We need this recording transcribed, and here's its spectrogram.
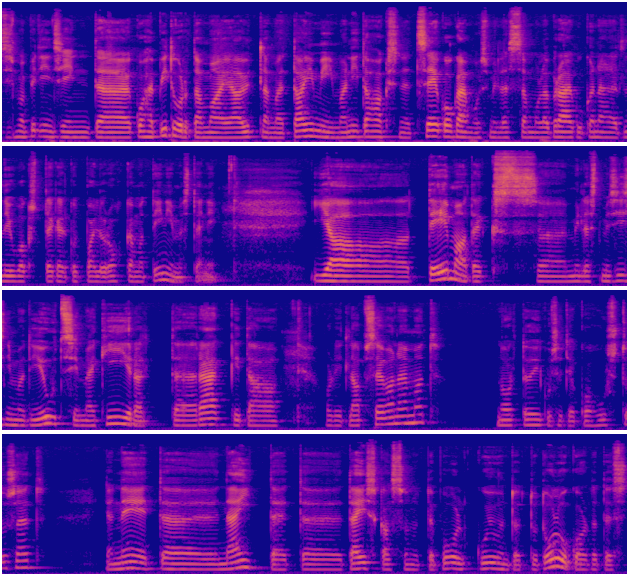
siis ma pidin sind äh, kohe pidurdama ja ütlema, et Taimi, ma nii tahaksin, et see kogemus, millest sa mulle praegu kõneled, jõuaks tegelikult palju rohkemate inimesteni. ja teemadeks, äh, millest me siis niimoodi jõudsime kiirelt äh, rääkida, olid lapsevanemad, noorte õigused ja kohustused ja need äh, näited äh, täiskasvanute poolt kujundatud olukordades,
